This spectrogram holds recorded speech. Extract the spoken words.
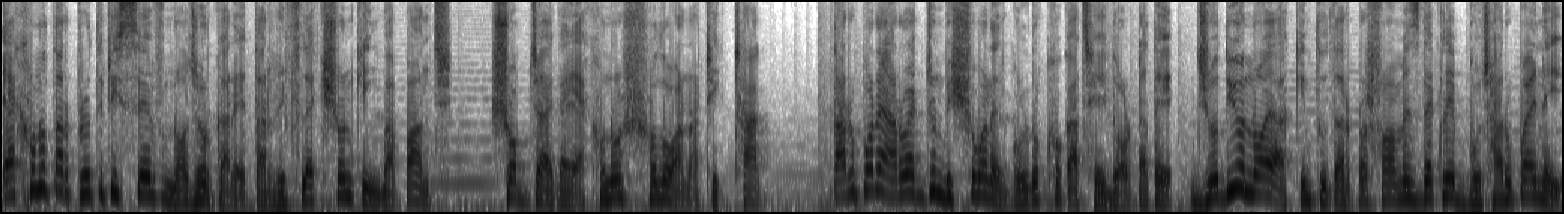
এখনও তার প্রতিটি সেভ নজর কাড়ে, তার রিফ্লেকশন কিংবা পাঞ্চ, সব জায়গায় এখনও ষোলো আনা ঠিকঠাক। তার উপরে আরও একজন বিশ্বমানের গোলরক্ষক আছে এই দলটাতে। যদিও নয়া, কিন্তু তার পারফরমেন্স দেখলে বোঝার উপায় নেই।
